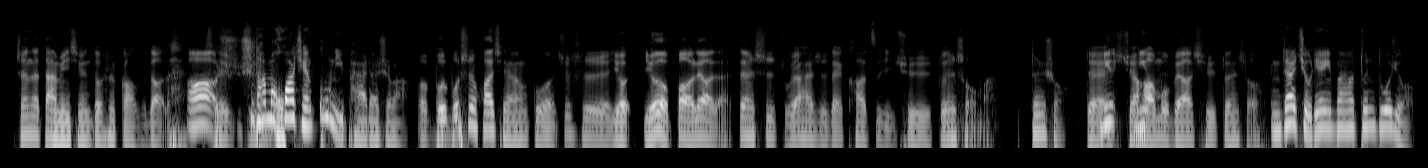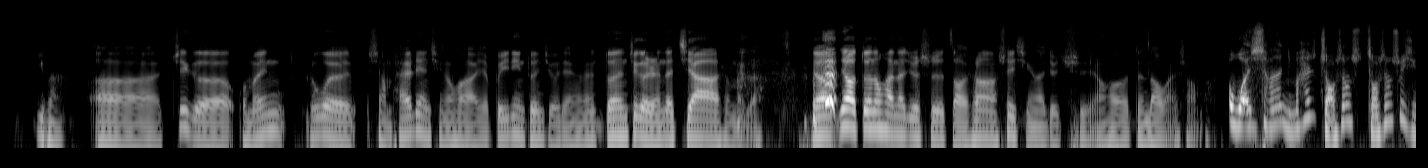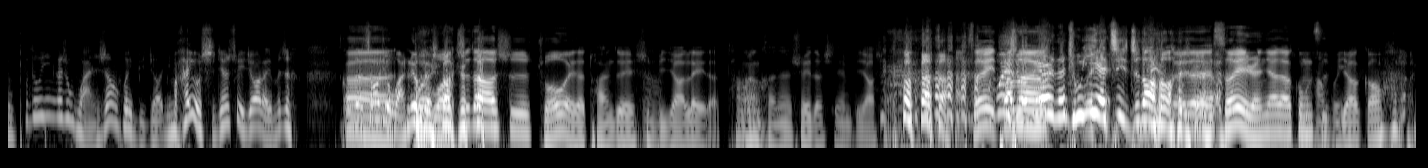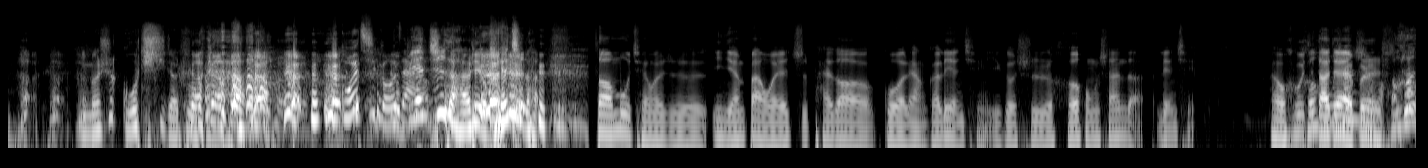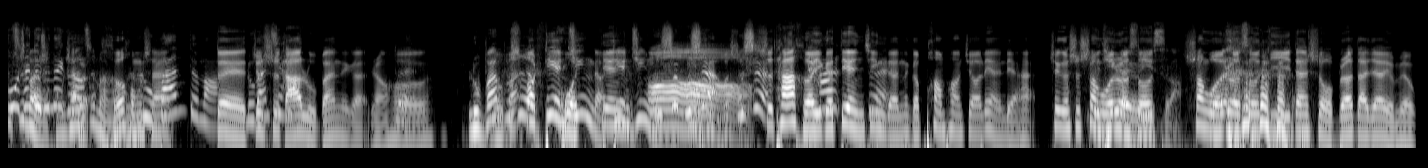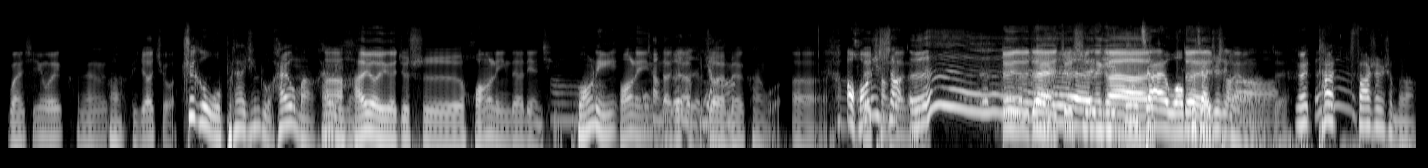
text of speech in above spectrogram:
真的大明星都是搞不到的。哦，是是他们花钱雇你拍的是吧？呃，不不是花钱雇，就是有也有爆料的，但是主要还是得靠自己去蹲守嘛。蹲守，对，你你选好目标去蹲守。你在酒店一般要蹲多久？一般呃，这个我们如果想拍恋情的话，也不一定蹲酒店，可能蹲这个人的家啊什么的。要要蹲的话，那就是早上睡醒了就去，然后蹲到晚上嘛。我想想，你们还是早上早上睡醒，不都应该是晚上会比较？你们还有时间睡觉了？你们这工作朝九晚六的我我知道是卓伟的团队是嗯比较累的，他们嗯可能睡的时间比较少，所以为什么别人能出业绩，知道吗？对对对，所以人家的工资比较高。你们是国企的做法，国企狗有仔，编制的还是有编制的？到目前为止，一年半我也只拍到过两个恋情，一个是何鸿燊的恋情，哎，我估计大家也不认识。何鸿燊就是那个何鸿鲁燊班对吗？对，就是打鲁班那个，然后鲁班不是哦，电竞的，电电竞的，不是不是哦不是是他和一个电竞的那个胖胖教练恋爱，这个是上过热搜上过热搜第一，但是我不知道大家有没有关系，因为可能啊比较久。这个我不太清楚。还有吗？还有啊，还有一个就是黄龄的恋情，黄龄，黄龄大家不知道有没有看过？呃，哦，黄龄是上，唱歌的呃，对对对就是那个不在我不对在就这个唱完了啊，对。那他发生什么了？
